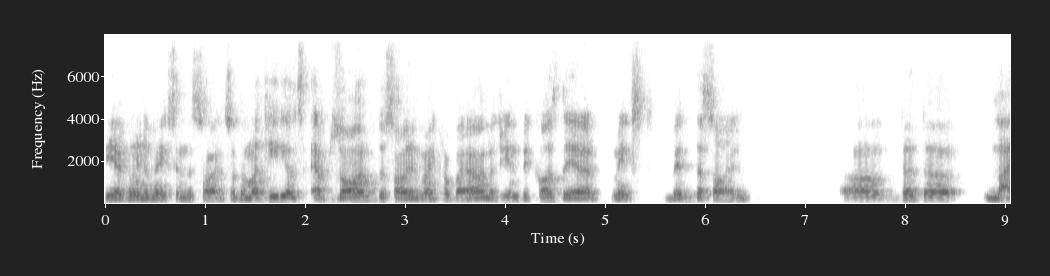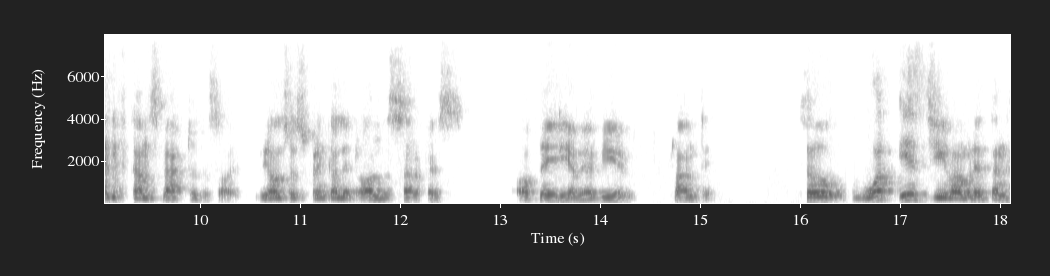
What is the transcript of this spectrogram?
we are going to mix in the soil. So the materials absorb the soil microbiology, and because they are mixed with the soil, uh, the, the life comes back to the soil. We also sprinkle it on the surface of the area where we are planting. So, what is Jivamrit and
